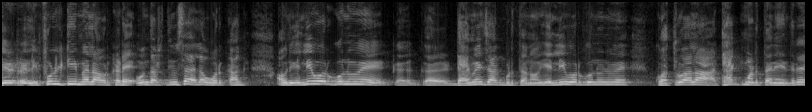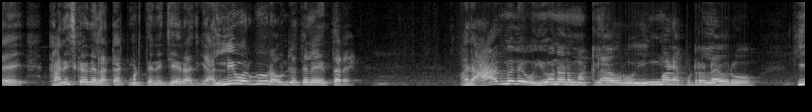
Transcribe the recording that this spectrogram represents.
ಜೇಟ್ರಳ್ಳಿ. ಫುಲ್ ಟೀಮ್ ಎಲ್ಲ ಅವ್ರ ಕಡೆ. ಒಂದಷ್ಟು ದಿವಸ ಎಲ್ಲ ವರ್ಕ್ ಆಗಿ ಅವ್ನು ಎಲ್ಲಿವರೆಗೂ ಡ್ಯಾಮೇಜ್ ಆಗಿಬಿಡ್ತಾನೋ ಎಲ್ಲಿವರೆಗೂ ಕೊತ್ವಾಲ ಅಟ್ಯಾಕ್ ಮಾಡ್ತಾನೆ ಅಂದರೆ ಕಾನಿಸ್ಕಾದಲ್ಲಿ ಅಟ್ಯಾಕ್ ಮಾಡ್ತಾನೆ ಜಯರಾಜ್ಗೆ. ಅಲ್ಲಿವರೆಗೂ ಇವ್ರು ಅವ್ನ ಜೊತೆಲೇ ಇರ್ತಾರೆ. ಅದಾದಮೇಲೆ ಅಯ್ಯೋ ನನ್ನ ಮಕ್ಕಳ ಅವರು ಹಿಂಗೆ ಮಾಡಾಕ್ಬಿಟ್ರಲ್ಲ ಇವರು. ಈ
